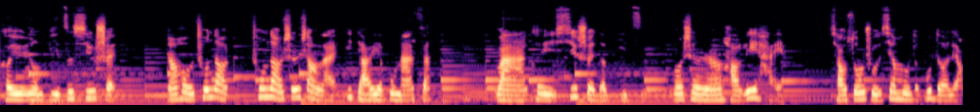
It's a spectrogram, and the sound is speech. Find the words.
可以用鼻子吸水，然后冲到冲到身上来，一点儿也不麻烦。哇，可以吸水的鼻子，陌生人好厉害呀！小松鼠羡慕的不得了。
